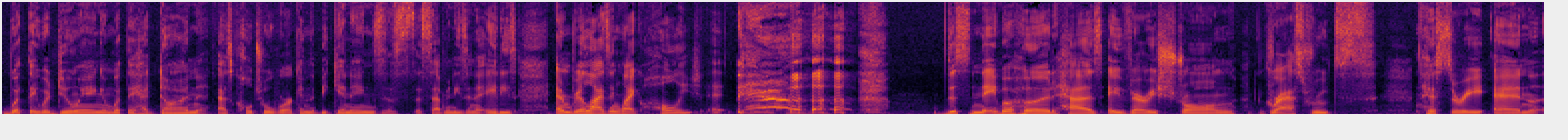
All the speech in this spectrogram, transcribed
what they were doing and what they had done as cultural work in the beginnings, the 70s and the 80s, and realizing like, holy shit. Mm-hmm this neighborhood has a very strong grassroots history and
